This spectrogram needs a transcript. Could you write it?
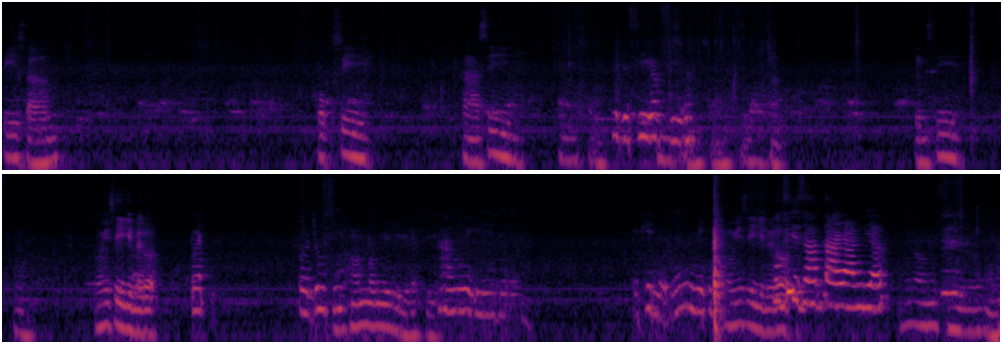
สี่สามหกสี่หาสี่หนึ่งสองนี่จะสี่กับสี่สอนะงสามสี่ห้าเสียงซี่อืมมันมีซี่กินไปรถเปิด เปิดดูสิฮ้อนบ่มีอีกแล้วสิห้ามืออีเสร็จเลยก็กินหนูแล้วมันมีมันมีซี่กินไปหรกถสี่สามตายอย่างเดียว ไม่ลองนี่สิดูหน่อยนะ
